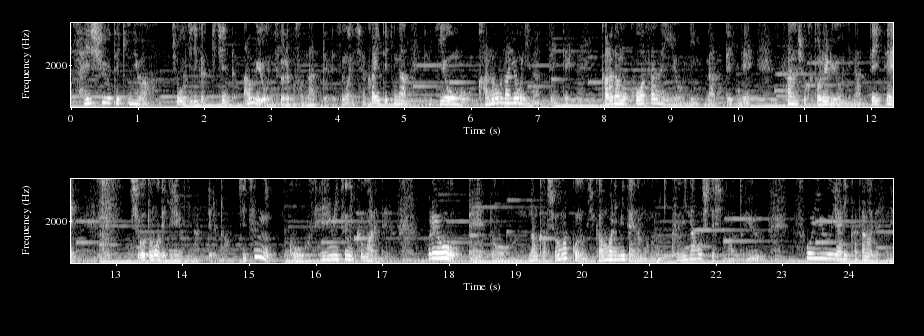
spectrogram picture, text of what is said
最終的には帳尻がきちんと合うようにそれこそなっててつまり社会的な適用も可能なようになっていて体も壊さないようになっていて3食取れるようになっていて仕事もできるようになってると。実にこう精密に組まれてる。これを、えーと、なんか小学校の時間割みたいなものに組み直してしまうというそういうやり方がですね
